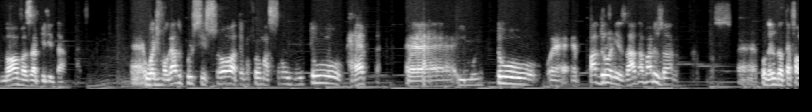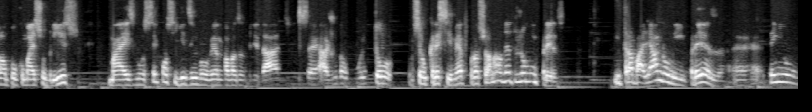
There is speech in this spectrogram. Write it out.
novas habilidades. É, o advogado por si só tem uma formação muito reta é, e muito muito é, é, padronizada há vários anos. É, poderemos até falar um pouco mais sobre isso, mas você conseguir desenvolver novas habilidades é, ajuda muito o seu crescimento profissional dentro de uma empresa. E trabalhar numa empresa é, tem um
